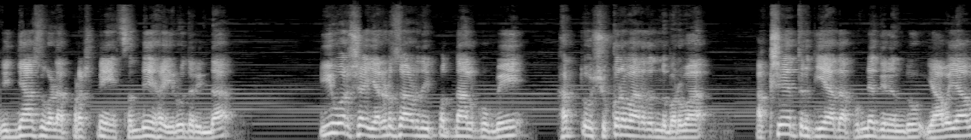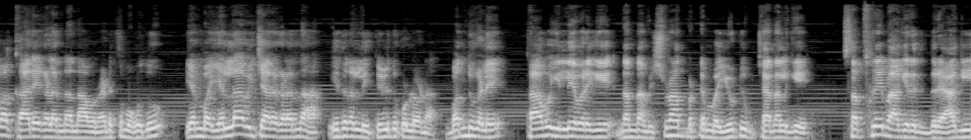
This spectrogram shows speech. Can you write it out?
ಜಿಜ್ಞಾಸುಗಳ ಪ್ರಶ್ನೆ, ಸಂದೇಹ ಇರುವುದರಿಂದ ಈ ವರ್ಷ ಎರಡು ಸಾವಿರದ ಇಪ್ಪತ್ನಾಲ್ಕು ಮೇ ಹತ್ತು ಶುಕ್ರವಾರದಂದು ಬರುವ ಅಕ್ಷಯ ತೃತೀಯಾದ ಪುಣ್ಯ ದಿನಂದು ಯಾವ ಯಾವ ಕಾರ್ಯಗಳನ್ನು ನಾವು ನಡೆಸಬಹುದು ಎಂಬ ಎಲ್ಲ ವಿಚಾರಗಳನ್ನು ಇದರಲ್ಲಿ ತಿಳಿದುಕೊಳ್ಳೋಣ. ಬಂಧುಗಳೇ, ತಾವು ಇಲ್ಲಿಯವರೆಗೆ ನನ್ನ ವಿಶ್ವನಾಥ್ ಭಟ್ ಎಂಬ ಯೂಟ್ಯೂಬ್ ಚಾನಲ್ಗೆ ಸಬ್ಸ್ಕ್ರೈಬ್ ಆಗಿರದಿದ್ದರೆ ಆಗಿ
